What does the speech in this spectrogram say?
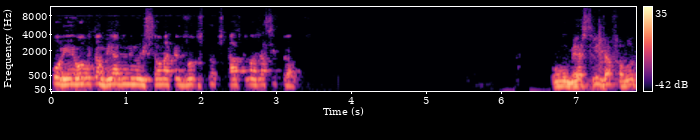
porém houve também a diminuição naqueles outros tantos casos que nós já citamos. O mestre já falou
